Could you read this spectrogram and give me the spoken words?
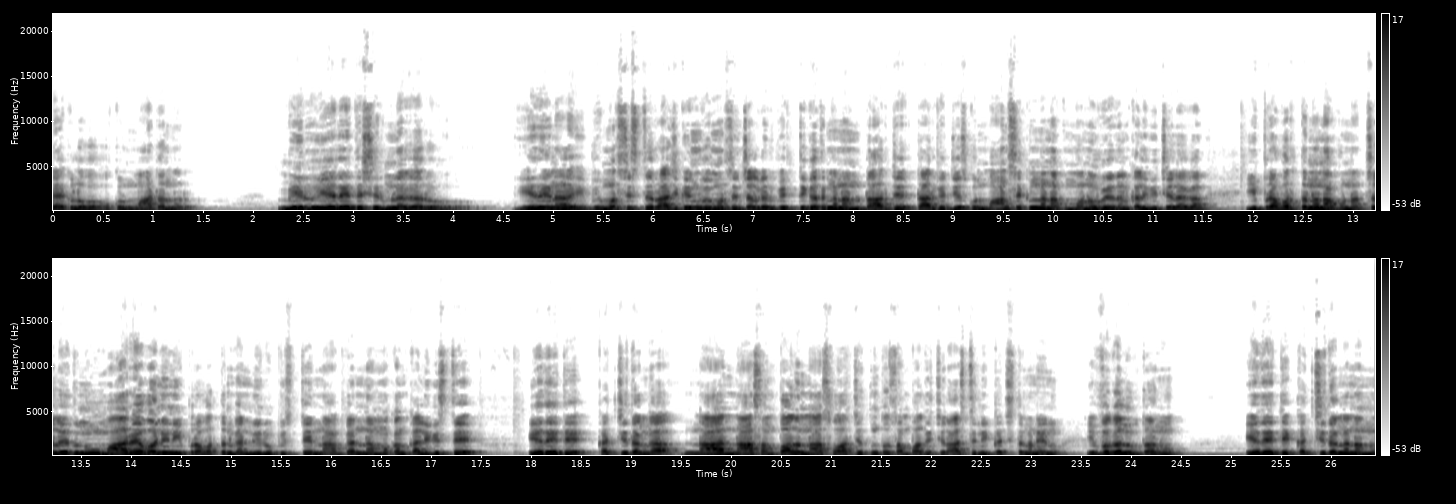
లేఖలో ఒక మాట అన్నారు. మీరు ఏదైతే షర్మిల గారు ఏదైనా విమర్శిస్తే రాజకీయంగా విమర్శించాలి కానీ వ్యక్తిగతంగా నన్ను టార్గెట్ టార్గెట్ చేసుకొని మానసికంగా నాకు మనోవేదన కలిగించేలాగా ఈ ప్రవర్తన నాకు నచ్చలేదు. నువ్వు మారేవని నీ ప్రవర్తనగా నిరూపిస్తే నాకు కానీ నమ్మకం కలిగిస్తే ఏదైతే ఖచ్చితంగా నా నా సంపాదన నా స్వార్జితంతో సంపాదించిన ఆస్తిని ఖచ్చితంగా నేను ఇవ్వగలుగుతాను. ఏదైతే ఖచ్చితంగా నన్ను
